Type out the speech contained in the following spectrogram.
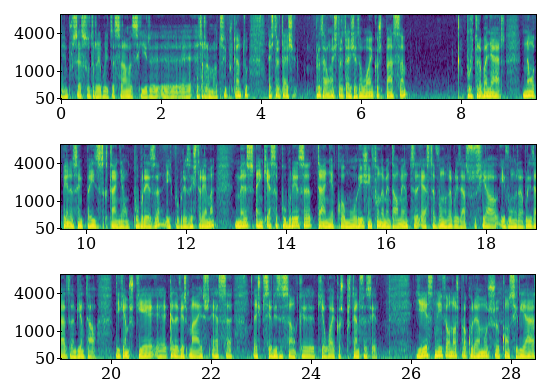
em processo de reabilitação a seguir a terremotos. E, portanto, a estratégia, perdão, a estratégia da OICOS passa por trabalhar não apenas em países que tenham pobreza e pobreza extrema, mas em que essa pobreza tenha como origem fundamentalmente esta vulnerabilidade social e vulnerabilidade ambiental. Digamos que é eh, cada vez mais essa a especialização que, que a OICOS pretende fazer. E a esse nível nós procuramos conciliar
